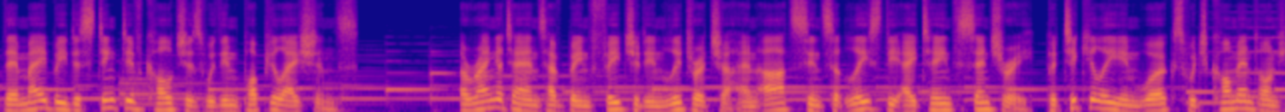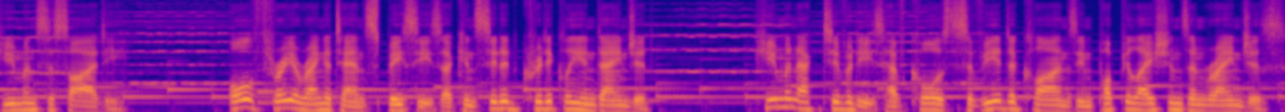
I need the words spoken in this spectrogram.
There may be distinctive cultures within populations. Orangutans have been featured in literature and art since at least the 18th century, particularly in works which comment on human society. All three orangutan species are considered critically endangered. Human activities have caused severe declines in populations and ranges.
